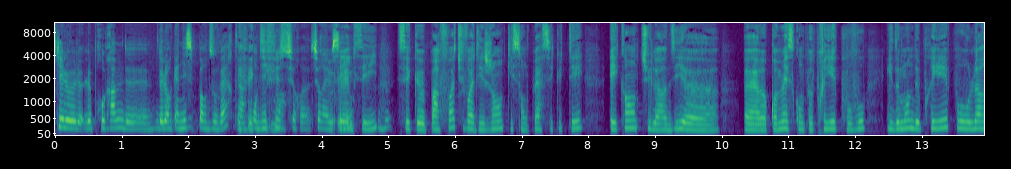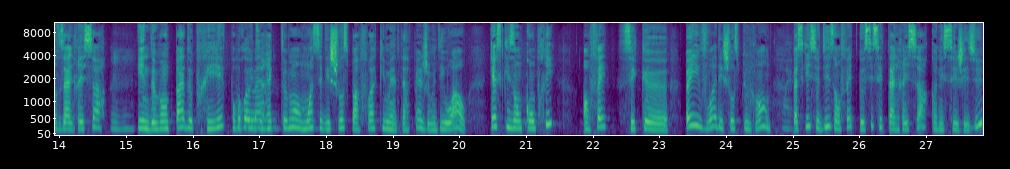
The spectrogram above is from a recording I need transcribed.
qui est le, programme de, l'organisme Portes Ouvertes hein, qu'on diffuse sur, euh, sur MCI. Mhm. C'est que parfois, tu vois des gens qui sont persécutés et quand tu leur dis comment est-ce qu'on peut prier pour vous, ils demandent de prier pour leurs agresseurs. Mhm. Ils ne demandent pas de prier pour, eux directement. Moi, c'est des choses parfois qui m'interpellent. Je me dis, waouh, qu'est-ce qu'ils ont compris? En fait, c'est que eux, ils voient des choses plus grandes. Parce qu'ils se disent en fait que si cet agresseur connaissait Jésus,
